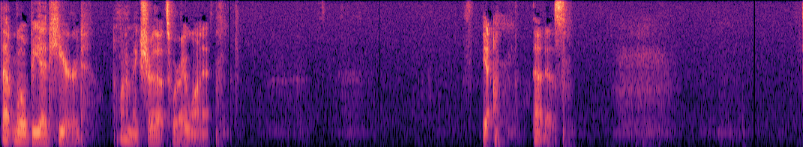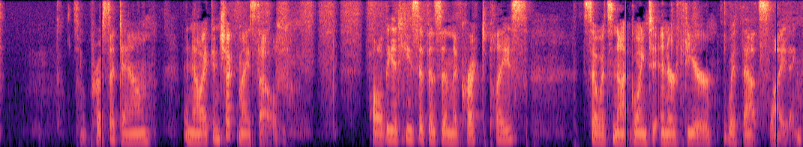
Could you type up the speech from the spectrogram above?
that will be adhered. I want to make sure that's where I want it. Yeah, that is. So press it down and now I can check myself. All the adhesive is in the correct place, so it's not going to interfere with that sliding.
